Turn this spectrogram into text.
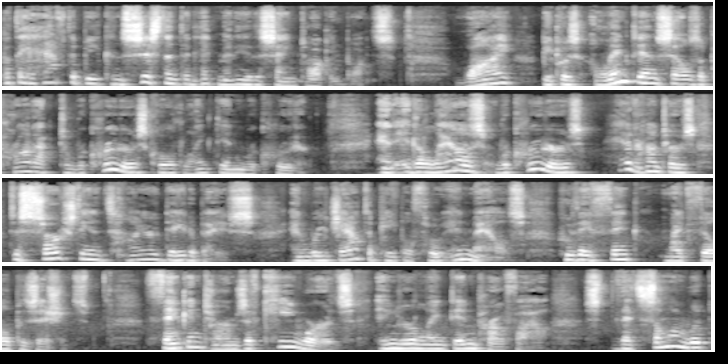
but they have to be consistent and hit many of the same talking points. Why? Because LinkedIn sells a product to recruiters called LinkedIn Recruiter. And it allows recruiters, headhunters, to search the entire database and reach out to people through emails who they think might fill positions. Think in terms of keywords in your LinkedIn profile that someone would,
